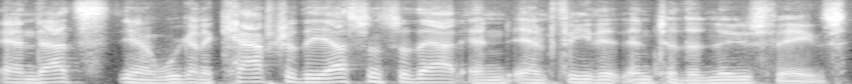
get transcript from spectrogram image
And that's, you know, we're going to capture the essence of that and, and feed it into the news feeds.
